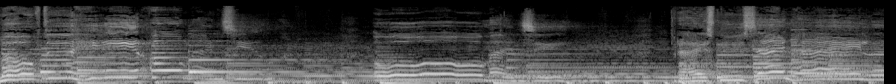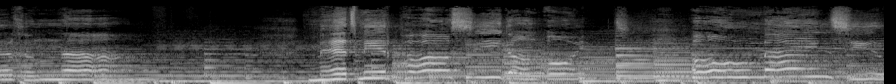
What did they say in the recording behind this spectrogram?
Loof de Heer, o mijn ziel, o oh mijn ziel. Prijs nu zijn heilige naam. Met meer passie dan ooit, o mijn ziel,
